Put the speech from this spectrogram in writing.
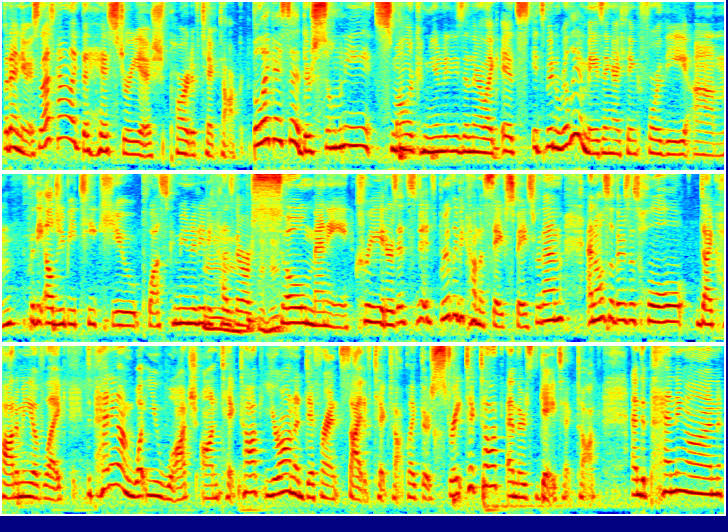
But anyway, so that's kind of like the history-ish part of TikTok. But like I said, there's so many smaller communities in there. Like it's it's been really amazing, I think, for the um, for the LGBTQ plus community because there are so many creators. It's it's really become a safe space for them. And also, there's this whole dichotomy of like, depending on what you watch on TikTok, you're on a different side of TikTok. Like there's straight TikTok and there's gay TikTok, and depending on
